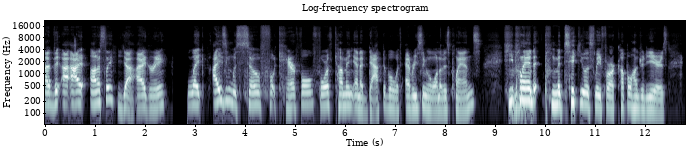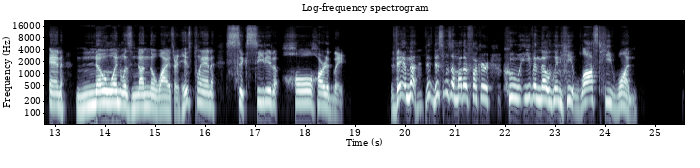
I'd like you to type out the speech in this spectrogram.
Uh, the, I, I honestly, yeah, I agree. Like Aizen was so careful, forthcoming, and adaptable with every single one of his plans. He Mhm. planned meticulously for a couple hundred years, and no one was none the wiser. His plan succeeded wholeheartedly. They, no, Mhm. th- this was a motherfucker who, even though when he lost, he won.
